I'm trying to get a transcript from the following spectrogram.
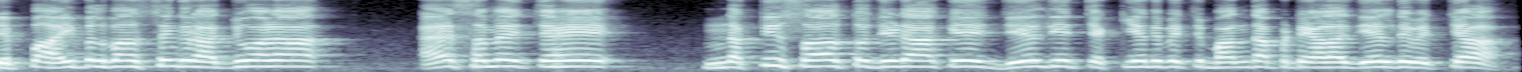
ਤੇ ਭਾਈ ਬਲਵੰਤ ਸਿੰਘ ਰਾਜੋਆਣਾ ਇਸ ਸਮੇਂ ਚਾਹੇ 29 ਸਾਲ ਤੋਂ ਜਿਹੜਾ ਕਿ ਜੇਲ੍ਹ ਦੀਆਂ ਚੱਕੀਆਂ ਦੇ ਵਿੱਚ ਬੰਦ ਆ ਪਟਿਆਲਾ ਜੇਲ੍ਹ ਦੇ ਵਿੱਚ ਆ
